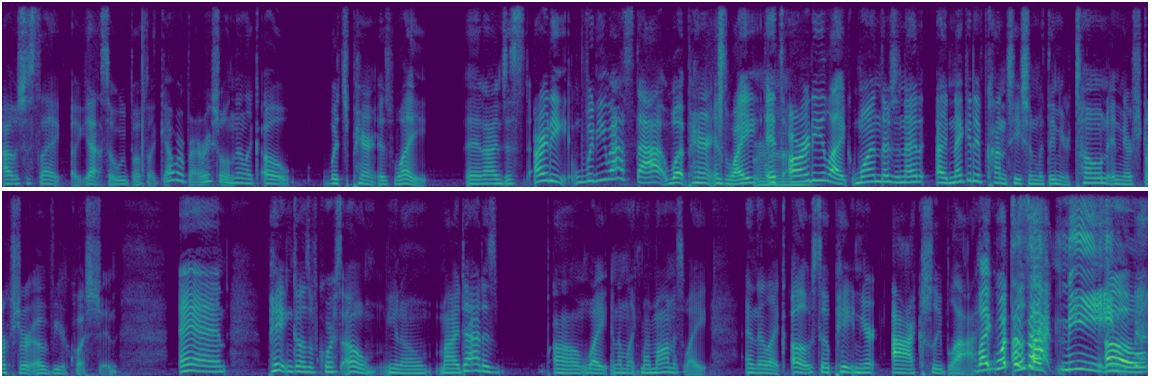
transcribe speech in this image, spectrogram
I was just like, oh, yeah. So we both like, yeah, we're biracial, and they're like, oh, which parent is white? And I just already when you ask that, what parent is white? It's already like one. There's a, ne- a negative connotation within your tone and your structure of your question, and Peyton goes, of course, oh, you know, my dad is uh, white, and I'm like, my mom is white, and they're like, oh, so Peyton, you're actually black. Like, what does was like, that mean? oh,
